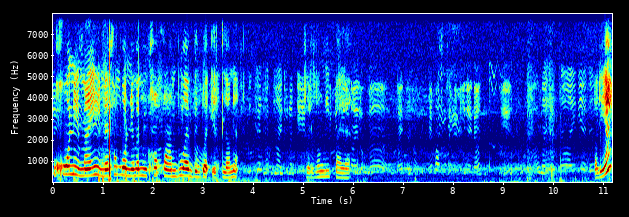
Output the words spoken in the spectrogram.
ทุกคนเห็นไหมเห็นไหมข้างบนเนี้มันมีข้อความด้วยเป็นตัว S แล้วเนี่ยเดี๋ยวต้องรีบไปแล้วอะไรอะ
